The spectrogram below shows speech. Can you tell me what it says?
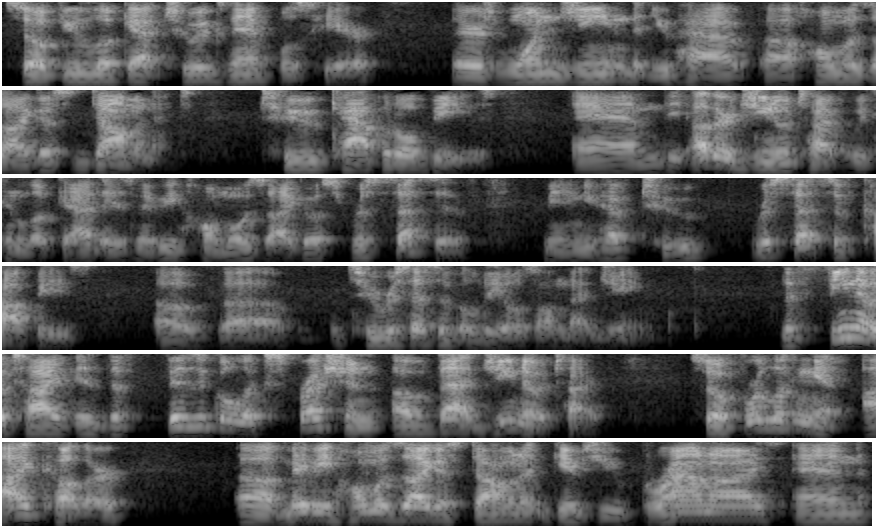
So if you look at two examples here, there's one gene that you have uh, homozygous dominant, two capital Bs. And the other genotype we can look at is maybe homozygous recessive, meaning you have two recessive copies of uh, two recessive alleles on that gene. The phenotype is the physical expression of that genotype. So if we're looking at eye color, uh, maybe homozygous dominant gives you brown eyes and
